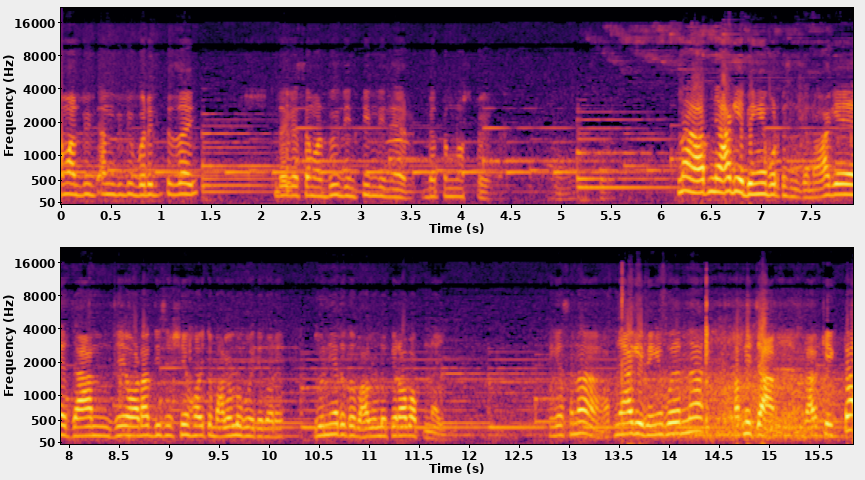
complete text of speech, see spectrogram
আমার যদি আমি যদি ভরে দিতে যাই দেখা গেছে আমার দুই দিন তিন দিনের বেতন নষ্ট হয়ে যায়। না আপনি আগে ভেঙে পড়তেছেন কেন? আগে যান যে অর্ডার দিছে সে হয়তো ভালো লোক হইতে পারে। দুনিয়াতে তো ভালো লোকের অভাব নাই। ঠিক আছে না? আপনি আগে ভেঙে পড়েন না আপনি যান। তার কেকটা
